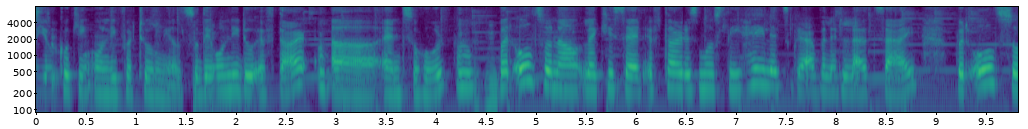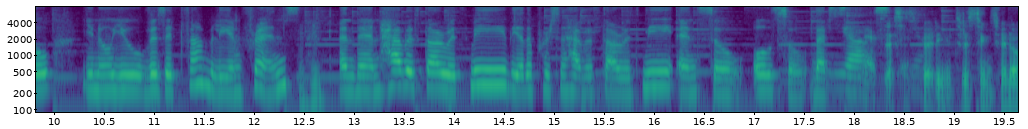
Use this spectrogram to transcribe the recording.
you're true. cooking only for two meals. So they only do iftar uh, and suhoor. Mm-hmm. But also now, like he said, iftar is mostly, hey, let's grab a little outside. But also, you know, you visit family and friends Mm-hmm. and then have iftar with me, the other person have iftar with me. And so also that's Yeah. less. This is very interesting to know.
